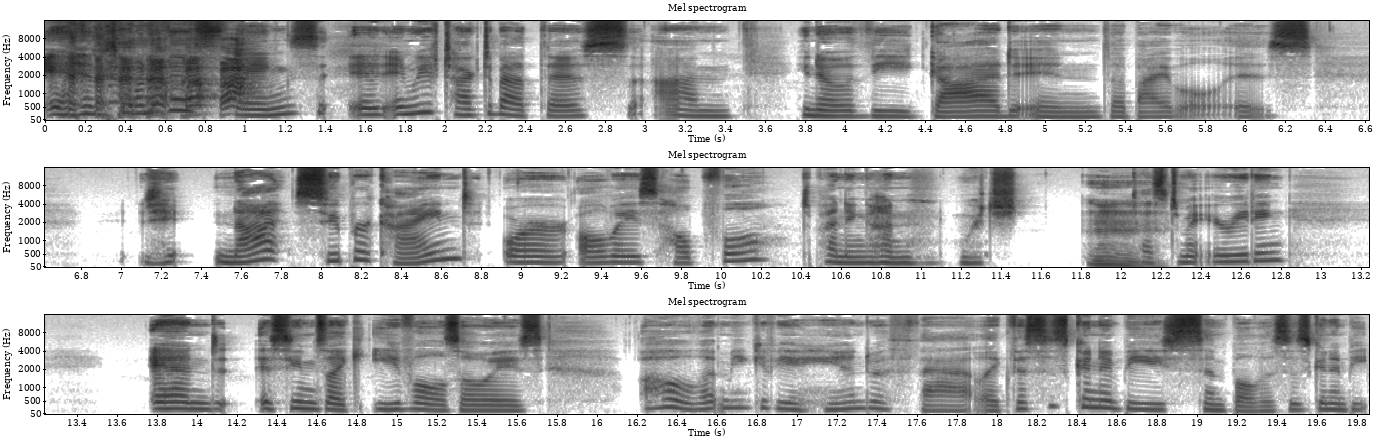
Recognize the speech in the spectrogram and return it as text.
and one of those things it, and we've talked about this um you know the god in the bible is not super kind or always helpful depending on which Mhm. testament you're reading. And it seems like evil is always oh let me give you a hand with that. Like this is going to be simple. This is going to be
